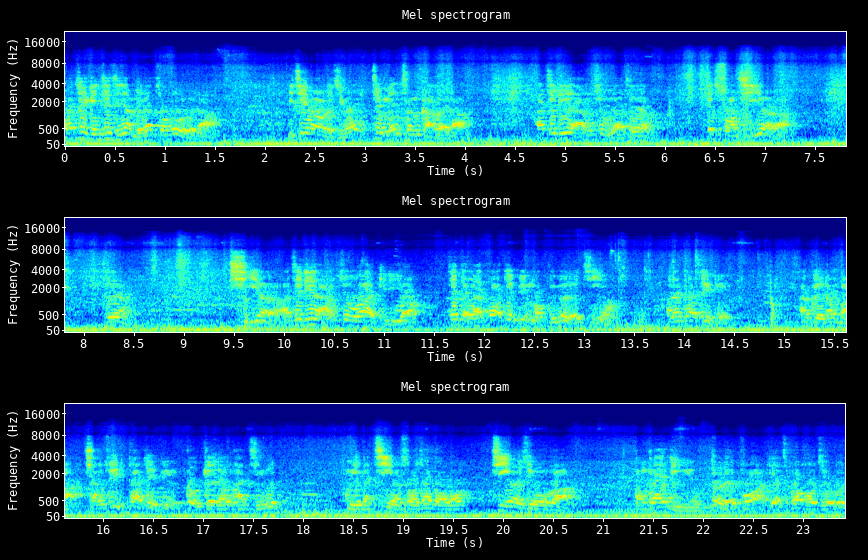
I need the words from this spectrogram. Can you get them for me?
我最近这真正卖得做好个啦，伊即号就是讲正面冲壳个啦，啊这你也通做啦，这这山饲啊啦，这样饲啊，啊即你也通做，我会记哩哦，这等来泡对面，莫几个来钱哦，啊咱泡对面，啊规拢把枪水泡对面，高鸡拢含钱。规个煮好蔬菜卤卤，煮好时有无？放开豉油，倒落一盘，也一盘胡椒粉，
